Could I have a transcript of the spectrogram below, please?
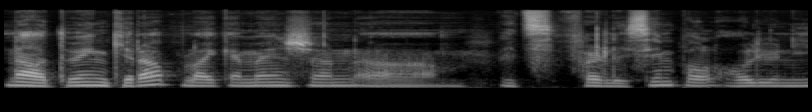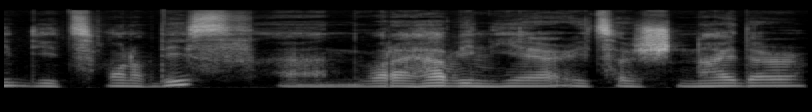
Now to ink it up, like I mentioned, um, it's fairly simple. All you need is one of these. And what I have in here, it's a Schneider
